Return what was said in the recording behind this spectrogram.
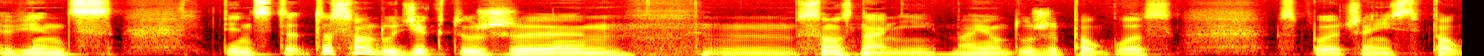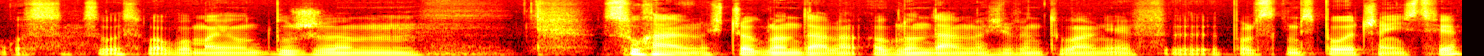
E, więc więc to, to, są ludzie, którzy mm, są znani, mają duży pogłos w społeczeństwie, pogłos, złe słowo, mają dużą słuchalność czy oglądalność ewentualnie w polskim społeczeństwie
